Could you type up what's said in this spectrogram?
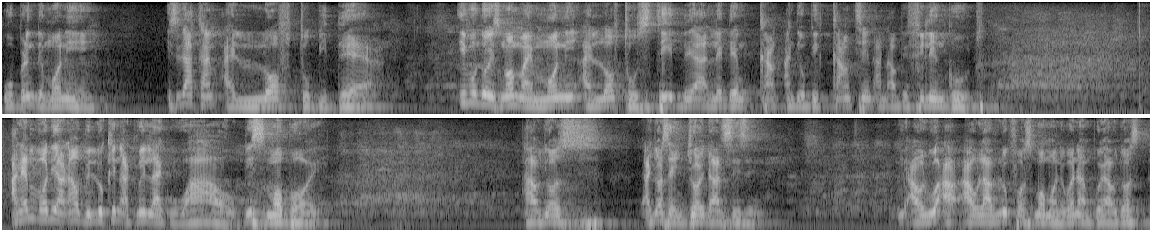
We'll bring the money in. You see, that time I love to be there. Even though it's not my money, I love to stay there and let them count, and they'll be counting, and I'll be feeling good. And everybody around will be looking at me like, wow, this small boy. I just, I just enjoyed that season. I would, I, would have looked for small money. When I'm going, I would just,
